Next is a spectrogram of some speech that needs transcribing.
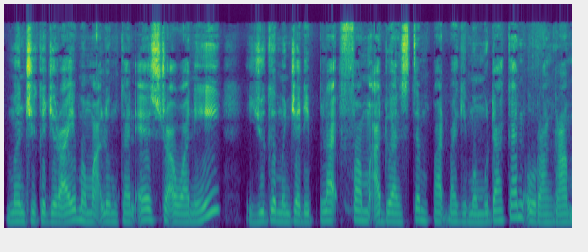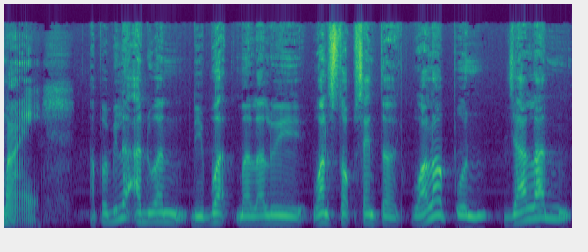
Menteri Kejeraya memaklumkan Astra Awani juga menjadi platform aduan setempat bagi memudahkan orang ramai. Apabila aduan dibuat melalui one stop center, walaupun jalan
